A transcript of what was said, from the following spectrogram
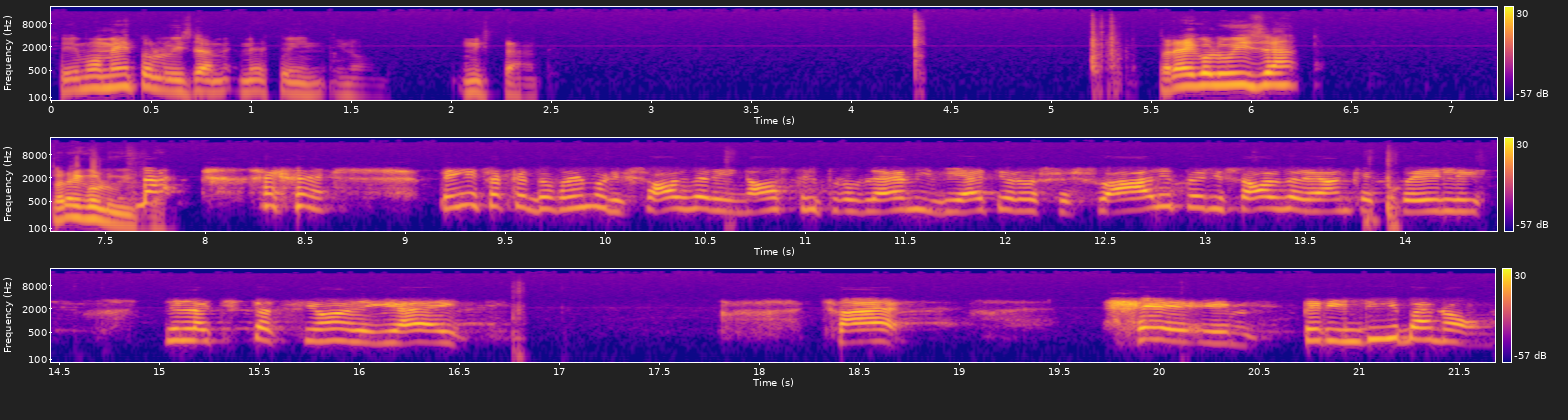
Se un momento Luisa metto in, in onda, un istante. Prego Luisa. Prego Luisa. pensa che dovremmo risolvere i nostri problemi di eterosessuali per risolvere anche quelli della citazione dei gay. Cioè, eh, per il Libano,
